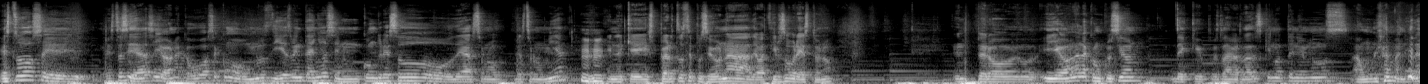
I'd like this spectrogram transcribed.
Esto se- estas ideas se llevaron a cabo hace como unos 10, 20 años en un congreso de, astrono- de astronomía Ujú. en el que expertos se pusieron a debatir sobre esto, ¿no? Pero, y llegaron a la conclusión de que, pues la verdad es que no tenemos aún la manera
